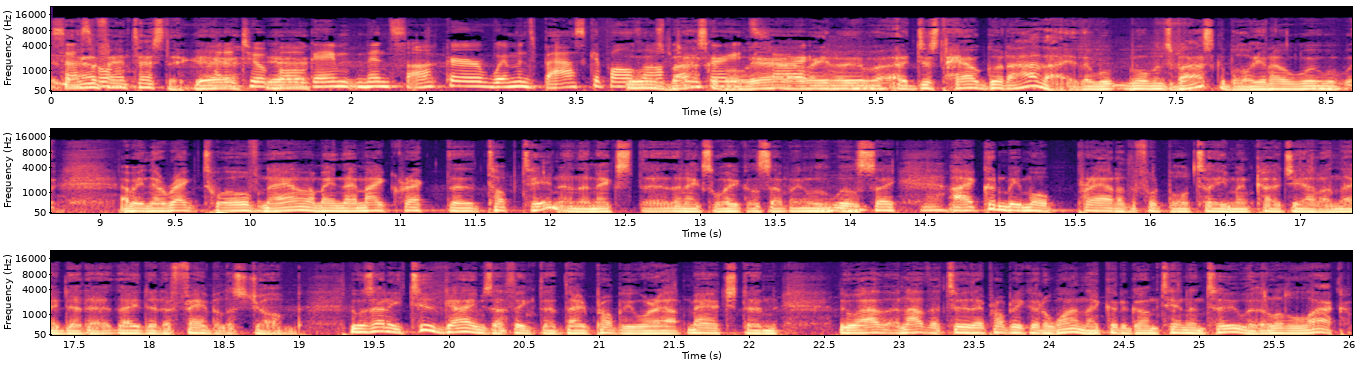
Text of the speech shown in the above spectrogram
successful. fantastic, yeah, Headed to a bowl game. Men's soccer, women's basketball is Women's off to a basketball, great yeah. start. I mean, uh, just how good are they? The women's basketball, you know. We, we, I mean, they're ranked 12 now. I mean, they may crack the top 10 in the next uh, the next week or something. We'll, we'll see. I couldn't be more proud of the football team and Coach Allen. They did a they did a fabulous job. There was only two games I think that they probably were outmatched, and there were other, another two they probably could have won. They could have gone 10 and two with a little luck.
